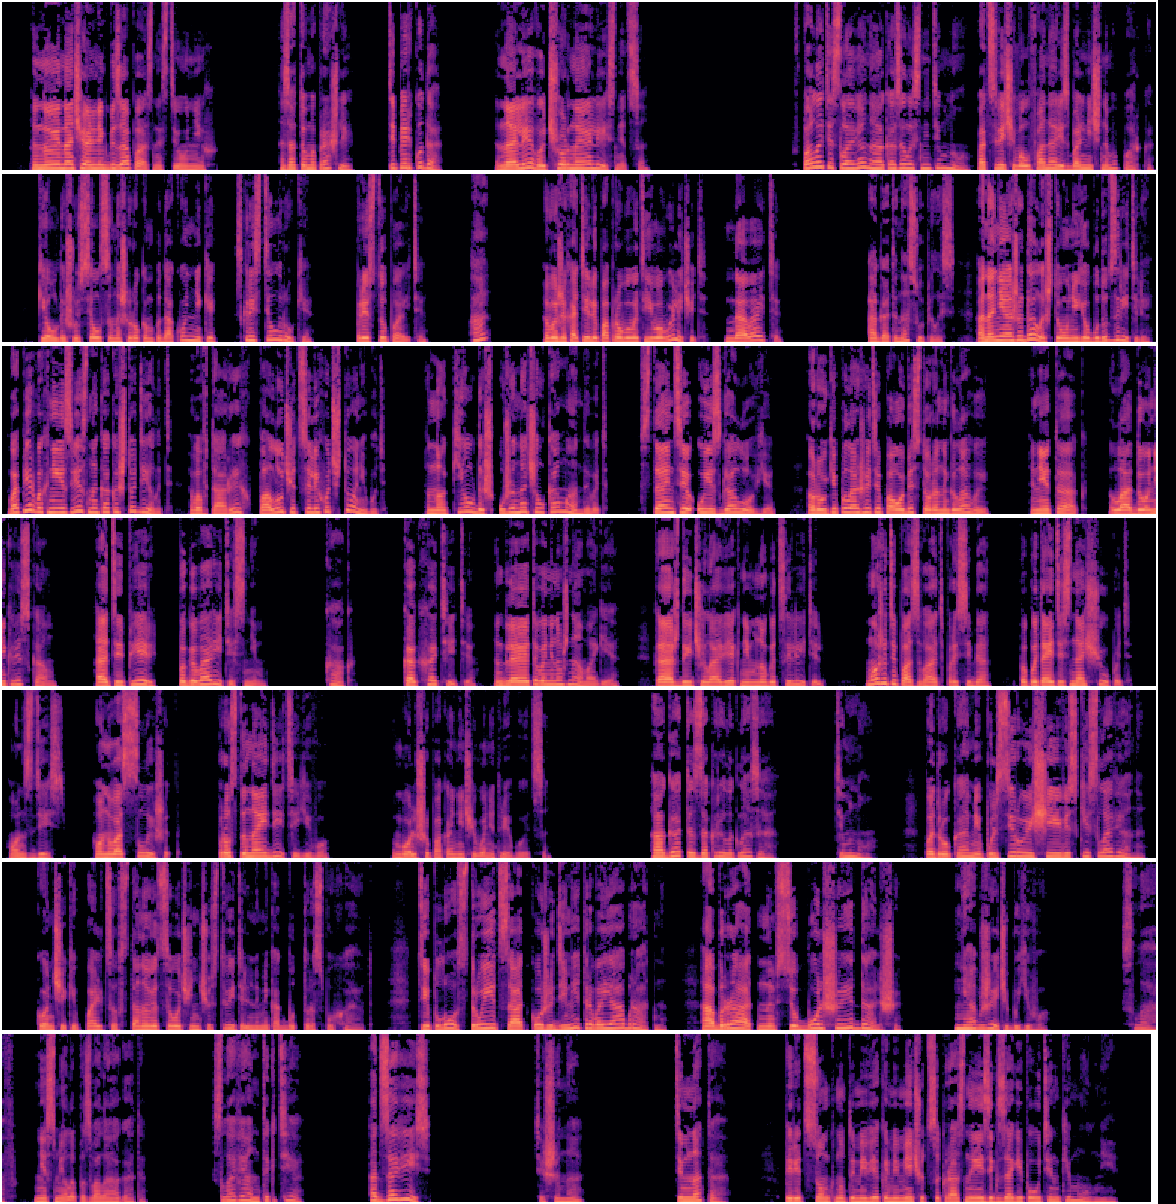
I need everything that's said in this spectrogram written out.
«Ну и начальник безопасности у них». «Зато мы прошли. Теперь куда?» «Налево черная лестница». В палате славяна оказалось не темно, подсвечивал фонарь из больничного парка. Келдыш уселся на широком подоконнике, скрестил руки. «Приступайте». «А?» Вы же хотели попробовать его вылечить? Давайте». Агата насупилась. Она не ожидала, что у нее будут зрители. Во-первых, неизвестно, как и что делать. Во-вторых, получится ли хоть что-нибудь. Но Килдыш уже начал командовать. «Встаньте у изголовья. Руки положите по обе стороны головы. Не так. Ладони к вискам. А теперь поговорите с ним». «Как?» Как хотите. Для этого не нужна магия. Каждый человек немного целитель. Можете позвать про себя. Попытайтесь нащупать. Он здесь. Он вас слышит. Просто найдите его. Больше пока ничего не требуется. Агата закрыла глаза. Темно. Под руками пульсирующие виски славяна. Кончики пальцев становятся очень чувствительными, как будто распухают. Тепло струится от кожи Димитрова и обратно. Обратно все больше и дальше. Не обжечь бы его. «Слав», — несмело позвала Агата. «Славян, ты где? Отзовись!» Тишина. Темнота. Перед сомкнутыми веками мечутся красные зигзаги паутинки молнии.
